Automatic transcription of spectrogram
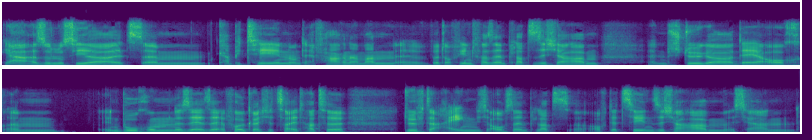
Ja, also Lucia als ähm, Kapitän und erfahrener Mann äh, wird auf jeden Fall seinen Platz sicher haben. Ähm, Stöger, der ja auch ähm, in Bochum eine sehr, sehr erfolgreiche Zeit hatte, dürfte eigentlich auch seinen Platz äh, auf der 10 sicher haben. Ist ja ein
